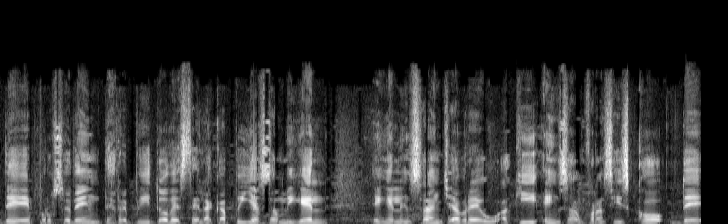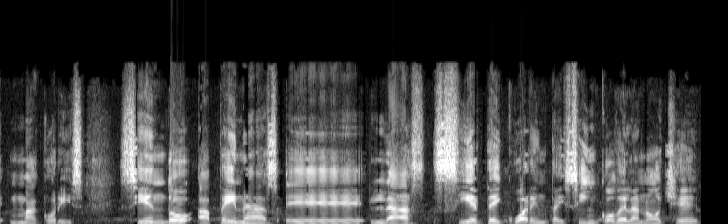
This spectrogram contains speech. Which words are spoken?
de procedentes, repito, desde la capilla San Miguel en el ensanche Abreu, aquí en San Francisco de Macorís, siendo apenas eh, las 7 y 45 de la noche,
